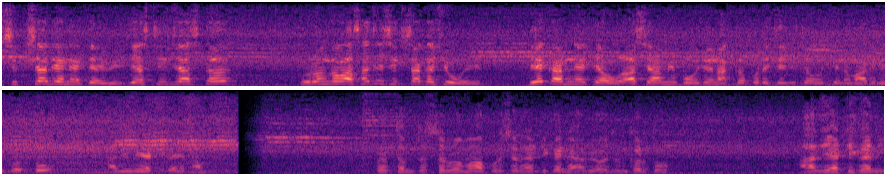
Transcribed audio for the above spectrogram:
शिक्षा देण्यात यावी. जास्तीत जास्त तुरुंगवासाची शिक्षा कशी होईल? हे करण्यात यावं अशी आम्ही बहुजन हक्क परिषदेच्या वतीनं मागणी करतो आणि मी या ठिकाणी थांबतो. प्रथमतः सर्व महापुरुषांना या ठिकाणी अभिवादन करतो. आज या ठिकाणी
